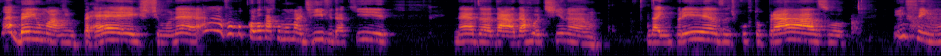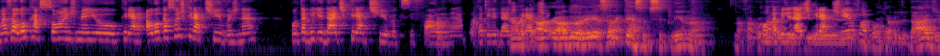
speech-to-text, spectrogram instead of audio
não é bem uma, um empréstimo, né? Ah, vamos colocar como uma dívida aqui, né? Da, da, da rotina da empresa, de curto prazo. Enfim, umas alocações meio. alocações criativas, né? Contabilidade criativa que se fala, né? Contabilidade Cara, criativa. Eu adorei. Será que tem essa disciplina? na faculdade. Contabilidade de, criativa? De contabilidade.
